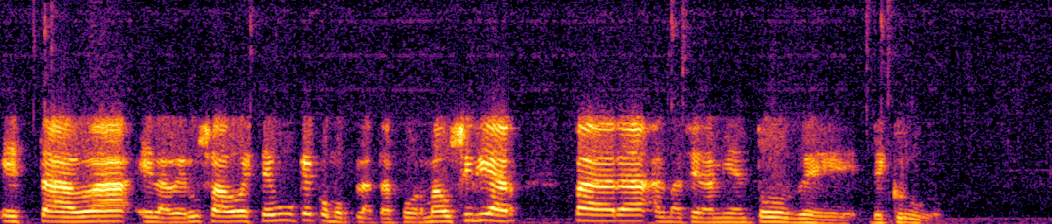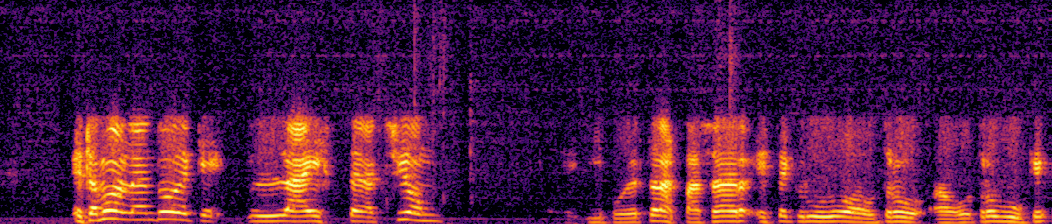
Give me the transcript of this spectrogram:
estaba el haber usado este buque como plataforma auxiliar para almacenamiento de crudo. Estamos hablando de que la extracción y poder traspasar este crudo a otro a otro buque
